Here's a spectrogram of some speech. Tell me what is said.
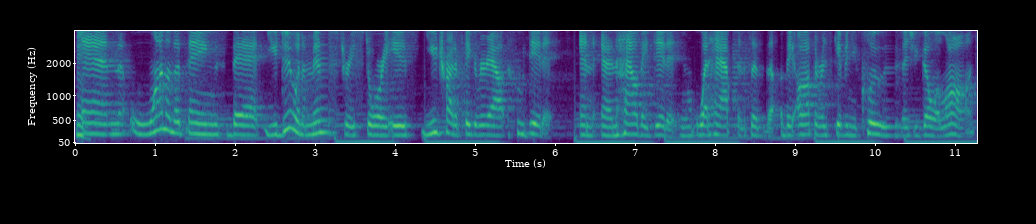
Hmm. And one of the things that you do in a mystery story is you try to figure out who did it and, and how they did it and what happens. So the, the author is giving you clues as you go along.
